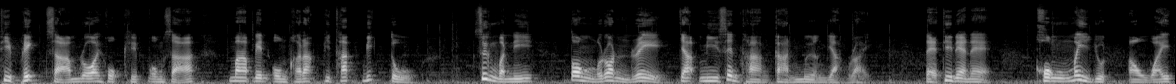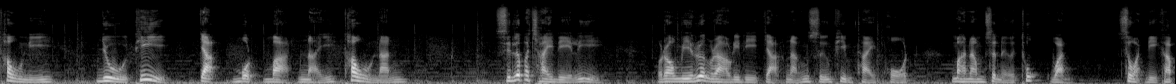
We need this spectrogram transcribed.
ที่พลิก 360 องศามาเป็นองครักษ์พิทักษ์บิ๊กตู่ซึ่งวันนี้ ต้องร่อนเร่จะมีเส้นทางการเมืองอย่างไร แต่ที่แน่ ๆ คงไม่หยุดเอาไว้เท่านี้ อยู่ที่จะบทบาทไหนเท่านั้น ศิลปชัยเดลี่ เรามีเรื่องราวดีๆ จากหนังสือพิมพ์ไทยโพสต์มานำเสนอทุกวัน สวัสดีครับ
